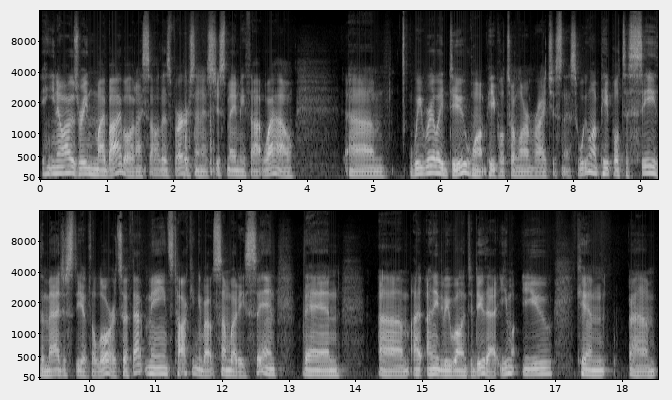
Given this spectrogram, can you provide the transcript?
you know i was reading my bible and i saw this verse and it's just made me thought wow um, we really do want people to learn righteousness. We want people to see the majesty of the Lord. So if that means talking about somebody's sin, then um, I, I, need to be willing to do that. You you can um,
